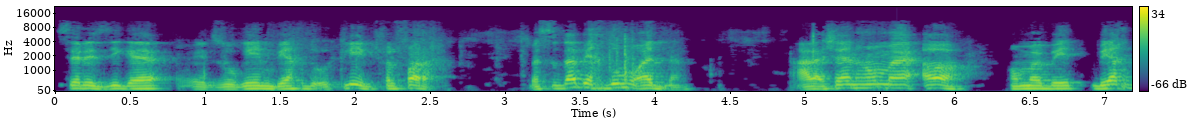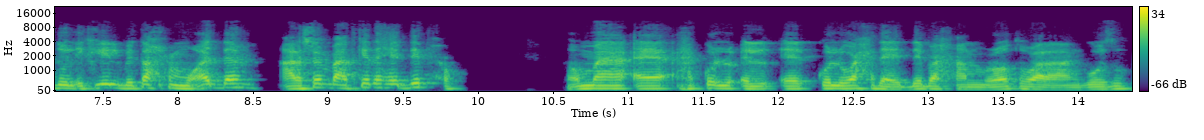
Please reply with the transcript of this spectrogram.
سر الزيكا الزوجين بياخدوا اكليل في الفرح بس ده بياخدوه مقدم. علشان هم آه هم بياخدوا الإكليل بتاعهم مقدم علشان بعد كده هيتذبحوا هم آه كل كل واحد هيتذبح عن مراته ولا عن جوزه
